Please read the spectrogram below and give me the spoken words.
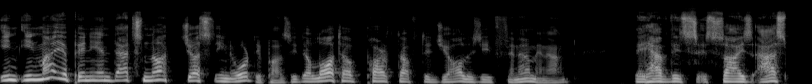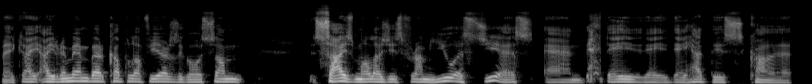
in, in my opinion, that's not just in ore deposit. A lot of part of the geology phenomenon, they have this size aspect. I, I remember a couple of years ago, some seismologists from USGS, and they, they, they had this kind of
